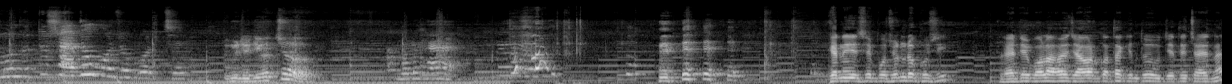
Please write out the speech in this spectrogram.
মনে তো সাধু করছ করছে। তুমি রেডি হচ্ছ? বলো হ্যাঁ। এখানে এসে প্রচণ্ড খুশি। ফ্ল্যাটে বলা হয় যাওয়ার কথা কিন্তু যেতে চায় না।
